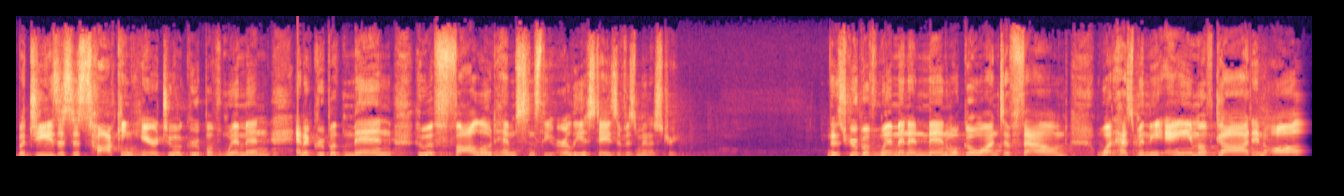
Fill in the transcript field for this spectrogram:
But Jesus is talking here to a group of women and a group of men who have followed him since the earliest days of his ministry. This group of women and men will go on to found what has been the aim of God in all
